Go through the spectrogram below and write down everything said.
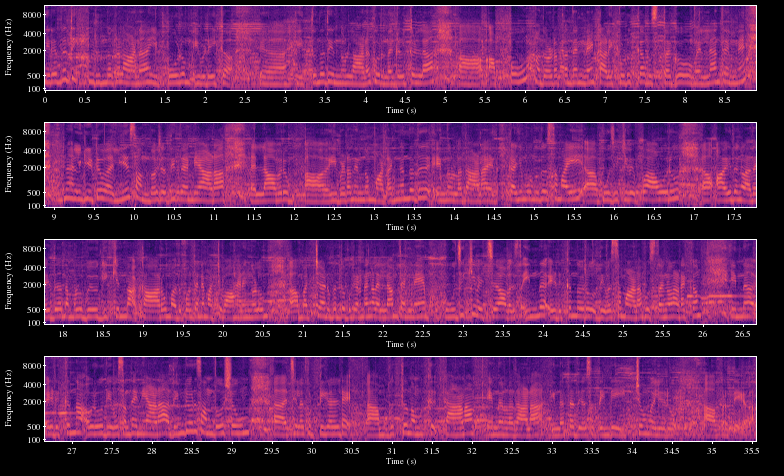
നിരവധി കുരുന്നുകളാണ് ഇപ്പോഴും ഇവിടേക്ക് എത്തുന്നത് എന്നുള്ളതാണ് കുരുന്നുകൾക്കുള്ള അപ്പവും അതോടൊപ്പം തന്നെ കളിക്കുടുക്ക പുസ്തകവും എല്ലാം തന്നെ നൽകിയിട്ട് വലിയ സന്തോഷത്തിൽ തന്നെയാണ് എല്ലാവരും ഇവിടെ നിന്നും മടങ്ങുന്നത് എന്നുള്ളതാണ്. കഴിഞ്ഞ മൂന്ന് ദിവസമായി പൂജയ്ക്ക് വെപ്പ്. ആ ഒരു ആയുധങ്ങൾ അതായത് നമ്മൾ ഉപയോഗിക്കുന്ന കാറും അതുപോലെ തന്നെ മറ്റു വാഹനങ്ങളും മറ്റു അനുബന്ധ ഉപകരണങ്ങളെല്ലാം തന്നെ പൂജയ്ക്ക് വെച്ച് ഇന്ന് എടുക്കുന്ന ഒരു ദിവസമാണ്. പുസ്തകങ്ങളടക്കം ഇന്ന് എടുക്കുന്ന ഒരു ദിവസം തന്നെയാണ്. അതിന്റെ ഒരു സന്തോഷവും ചില കുട്ടികളുടെ മുഖത്ത് നമുക്ക് കാണാം എന്നുള്ളതാണ് ഇന്നത്തെ ദിവസത്തിന്റെ ഏറ്റവും വലിയൊരു പ്രത്യേകത.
